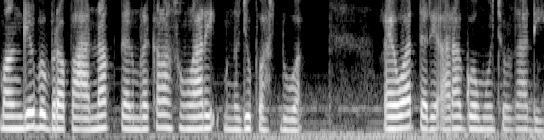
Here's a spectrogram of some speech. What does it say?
manggil beberapa anak dan mereka langsung lari menuju pos 2. Lewat dari arah gue muncul tadi.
